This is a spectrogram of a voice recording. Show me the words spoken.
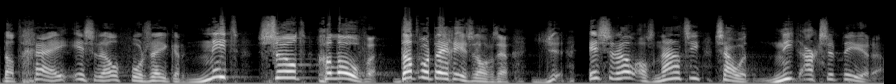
dat gij, Israël, voorzeker niet zult geloven. Dat wordt tegen Israël gezegd. Israël als natie zou het niet accepteren.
